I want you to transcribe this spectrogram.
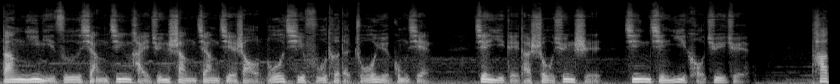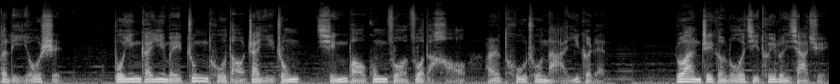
当尼米兹向金海军上将介绍罗奇福特的卓越贡献，建议给他授勋时，金竟一口拒绝。他的理由是，不应该因为中途岛战役中情报工作做得好而突出哪一个人。若按这个逻辑推论下去，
